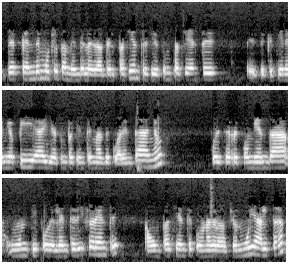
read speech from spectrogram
Depende mucho también de la edad del paciente. Si es un paciente este, que tiene miopía y ya es un paciente más de 40 años, pues se recomienda un tipo de lente diferente a un paciente con una graduación muy alta,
